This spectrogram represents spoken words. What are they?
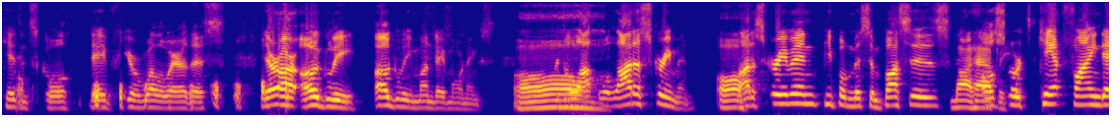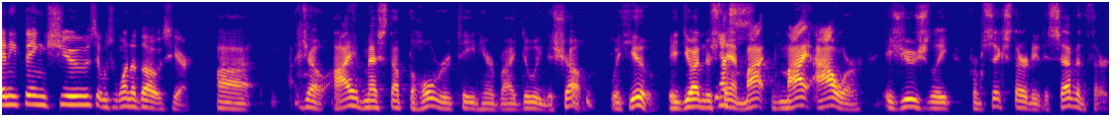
kids in oh. school. Dave, you're well aware of this. There are ugly, ugly Monday mornings. Oh, With a lot, oh. a lot of screaming, oh, a lot of screaming. People missing buses, not happy. all sorts. Can't find anything. Shoes. It was one of those here. Uh Joe, I messed up the whole routine here by doing the show with you. Did you understand? Yes. My my hour is usually from 6:30 to 7:30.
